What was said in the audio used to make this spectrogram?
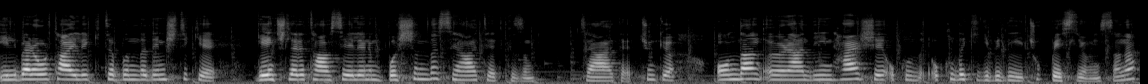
İlber Ortaylı kitabında demişti ki gençlere tavsiyelerin başında seyahat et kızım. Seyahat et. Çünkü ondan öğrendiğin her şey okulda, okuldaki gibi değil. Çok besliyor insana.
